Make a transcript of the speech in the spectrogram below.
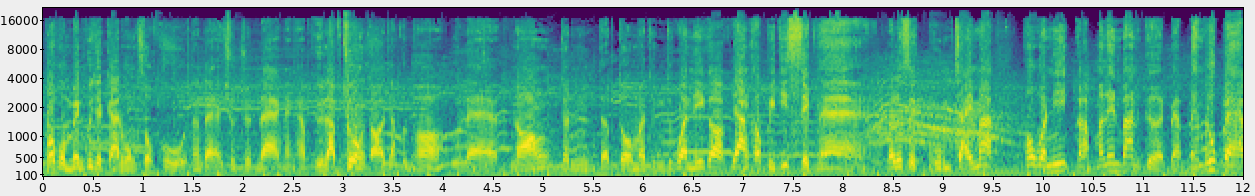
เพราะผมเป็นผู้จัดการวงโศกคูตั้งแต่ชุดชุดแรกนะครับ คือรับช่วงต่อจากคุณพ่อ ดูแลน้องจนเติบโตมาถึงทุกวันนี้ก็ย่างเข้าปีที่ 10นะก็รู้สึกภูมิใจมากเพราะวันนี้กลับมาเล่นบ้านเกิดแบบเต็มรูปแบบ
